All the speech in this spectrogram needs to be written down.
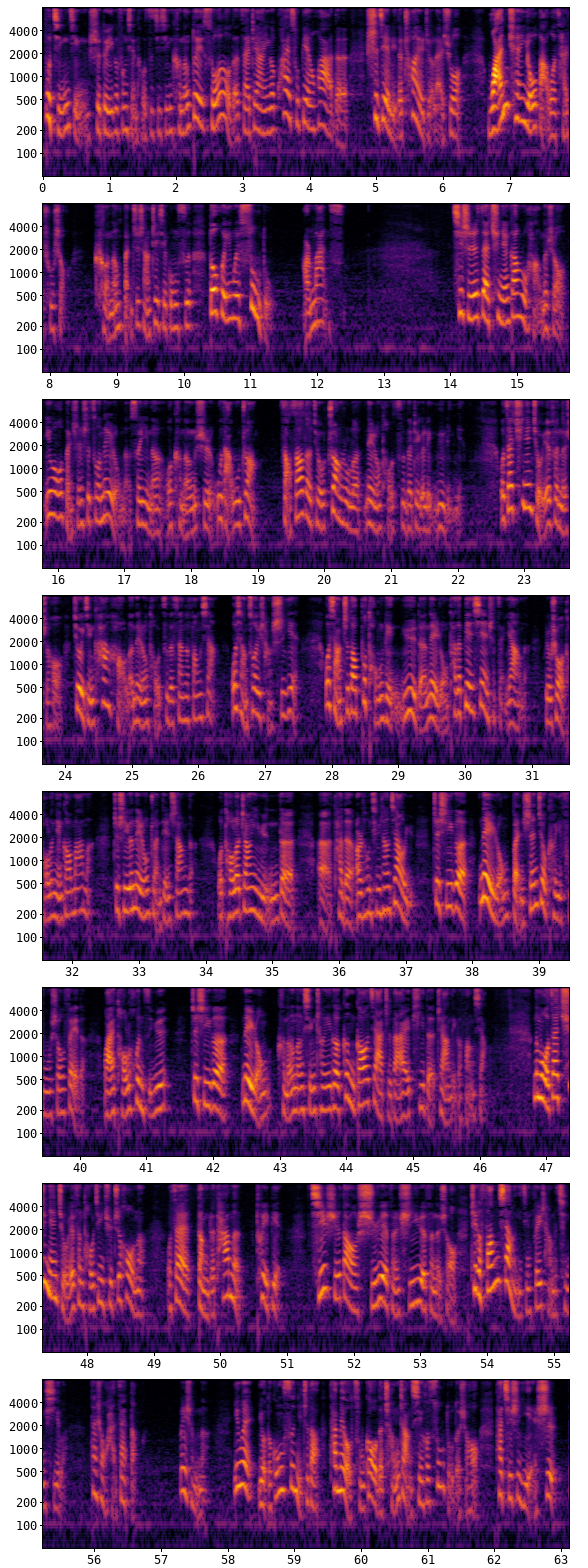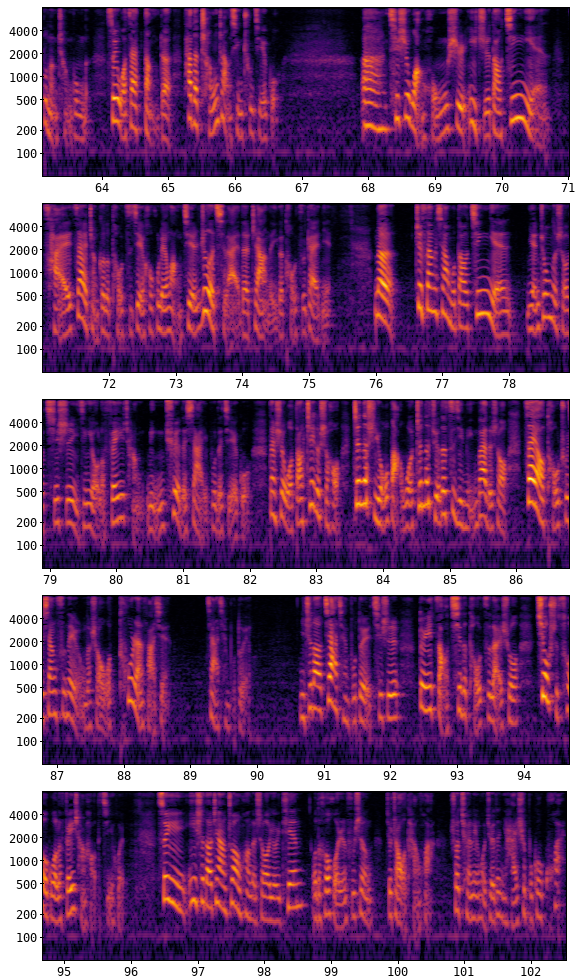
不仅仅是对一个风险投资基金，可能对所有的在这样一个快速变化的世界里的创业者来说，完全有把握才出手，可能本质上这些公司都会因为速度而慢死。其实，在去年刚入行的时候，因为我本身是做内容的，所以呢，我可能是误打误撞，早早的就撞入了内容投资的这个领域里面。我在去年九月份的时候就已经看好了内容投资的三个方向，我想做一场试验。我想知道不同领域的内容它的变现是怎样的。比如说，我投了年糕妈妈，这是一个内容转电商的；我投了张艺云的，呃，他的儿童情商教育，这是一个内容本身就可以服务收费的；我还投了混子约，这是一个内容可能能形成一个更高价值的 IP 的这样的一个方向。那么我在去年九月份投进去之后呢，我在等着他们蜕变。其实到十月份、十一月份的时候，这个方向已经非常的清晰了，但是我还在等。为什么呢？因为有的公司，你知道，它没有足够的成长性和速度的时候，它其实也是不能成功的。所以我在等着它的成长性出结果。嗯，其实网红是一直到今年才在整个的投资界和互联网界热起来的这样的一个投资概念。那。这三个项目到今年年中的时候，其实已经有了非常明确的下一步的结果。但是我到这个时候真的是有把握，真的觉得自己明白的时候，再要投出相似内容的时候，我突然发现价钱不对了。你知道价钱不对，其实对于早期的投资来说，就是错过了非常好的机会。所以意识到这样状况的时候，有一天我的合伙人傅盛就找我谈话，说：“全林，我觉得你还是不够快。”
